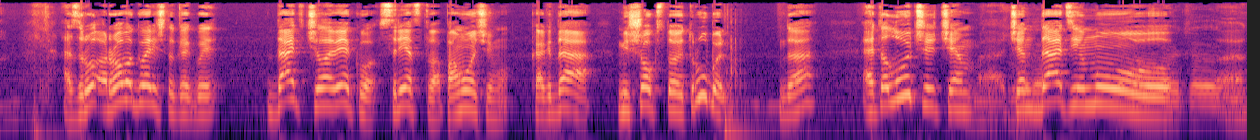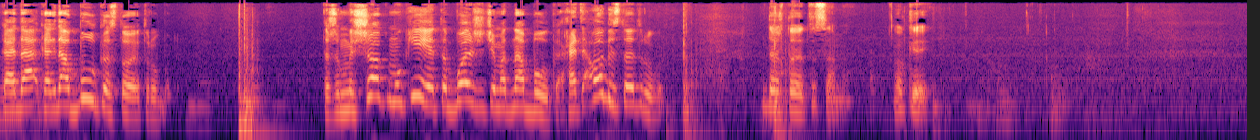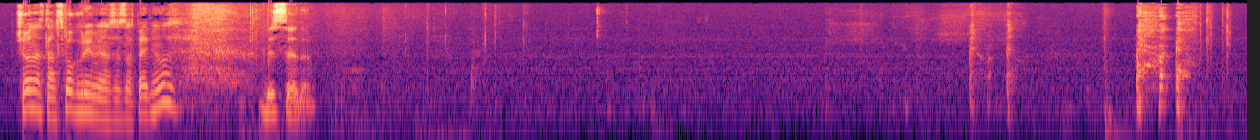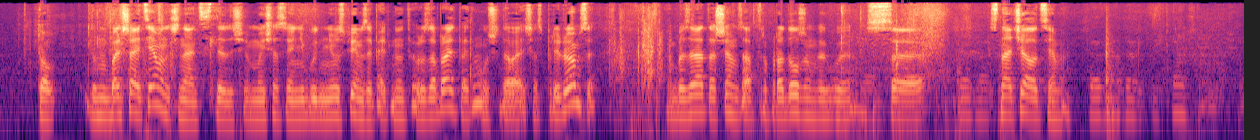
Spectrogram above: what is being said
А Рова говорит, что как бы дать человеку средства, помочь ему, когда мешок стоит рубль, да, это лучше, чем, э, чем дать ему, э, когда, когда булка стоит рубль. Потому что мешок муки это больше, чем одна булка. Хотя обе стоят рубль. Да что это самое. Окей. Что у нас там? Сколько времени у нас осталось? Пять минут? Беседа. То, думаю, большая тема начинается следующая. Мы сейчас ее не, будем, не успеем за пять минут ее разобрать, поэтому лучше давай сейчас прервемся. И Ашем завтра продолжим как бы с, с начала темы.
